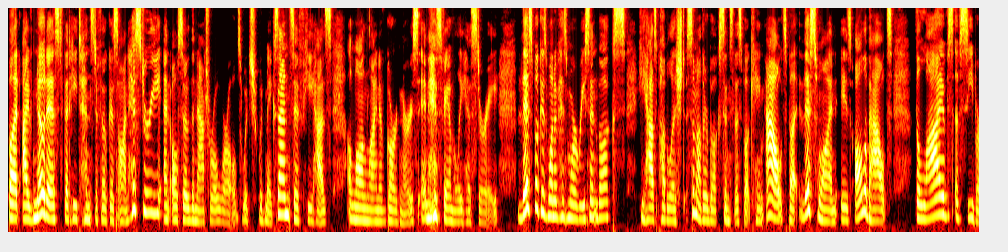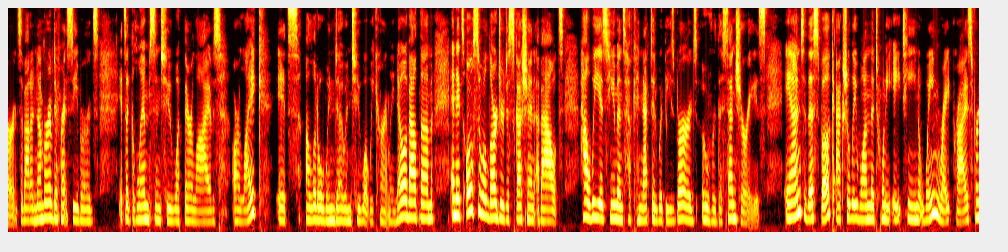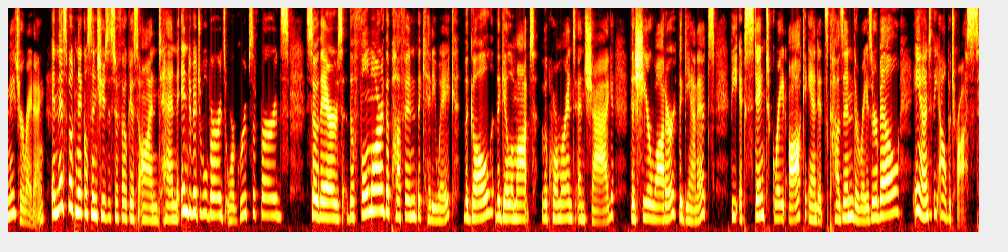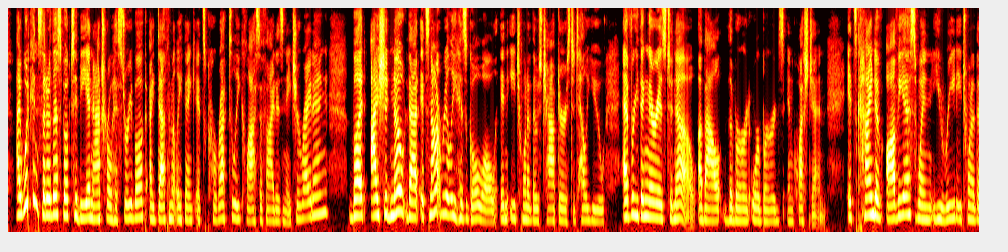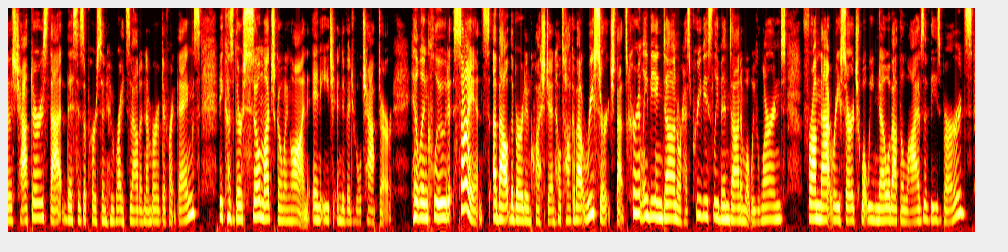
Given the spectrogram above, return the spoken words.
But I've noticed that he tends to focus on history and also the natural world, which would make sense if he has a long line of gardeners in his family history. This book is one of his more recent books. He has published some other books since this book came out, but this one is all about the lives of seabirds, about a number of different seabirds. It's a glimpse into what their lives are like it's a little window into what we currently know about them. And it's also a larger discussion about how we as humans have connected with these birds over the centuries. And this book actually won the 2018 Wainwright Prize for Nature Writing. In this book, Nicolson chooses to focus on 10 individual birds or groups of birds. So there's the fulmar, the puffin, the kittiwake, the gull, the guillemot, the cormorant and shag, the shearwater, the gannet, the extinct great auk, and its cousin, the razorbill, and the albatross. I would consider this book to be a natural history book. I definitely think it's correctly classified as nature writing, but I should note that it's not really his goal in each one of those chapters to tell you everything there is to know about the bird or birds in question it's kind of obvious when you read each one of those chapters that this is a person who writes about a number of different things because there's so much going on in each individual chapter. He'll include science about the bird in question. He'll talk about research that's currently being done or has previously been done and what we've learned from that research, what we know about the lives of these birds.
